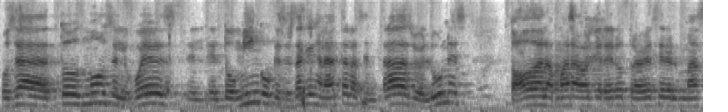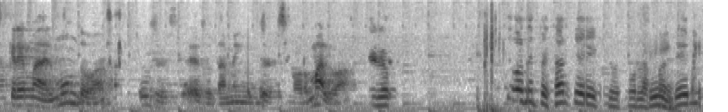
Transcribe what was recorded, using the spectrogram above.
O sea, de todos modos, el jueves, el, el domingo que se saquen a la venta las entradas o el lunes, toda la Mara va a querer otra vez ser el más crema del mundo, ¿va? Entonces, eso también es normal, ¿va? van a empezar que, que por la Sí. pandemia,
